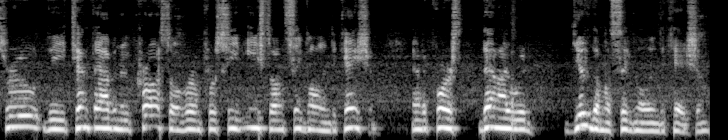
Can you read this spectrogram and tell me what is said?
through the 10th Avenue crossover and proceed east on signal indication. And of course, then I would give them a signal indication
